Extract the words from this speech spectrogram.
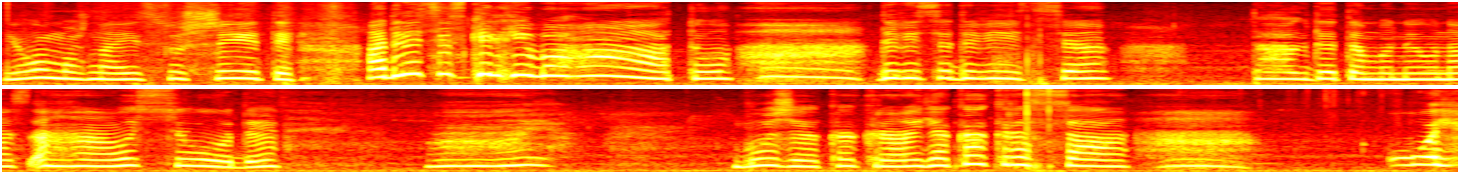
Його можна і сушити. А дивіться, скільки багато. А, Дивіться, дивіться. Так, де там вони у нас? Ага, ось сюди. Ой. Боже, яка, кра... яка краса. Ой.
